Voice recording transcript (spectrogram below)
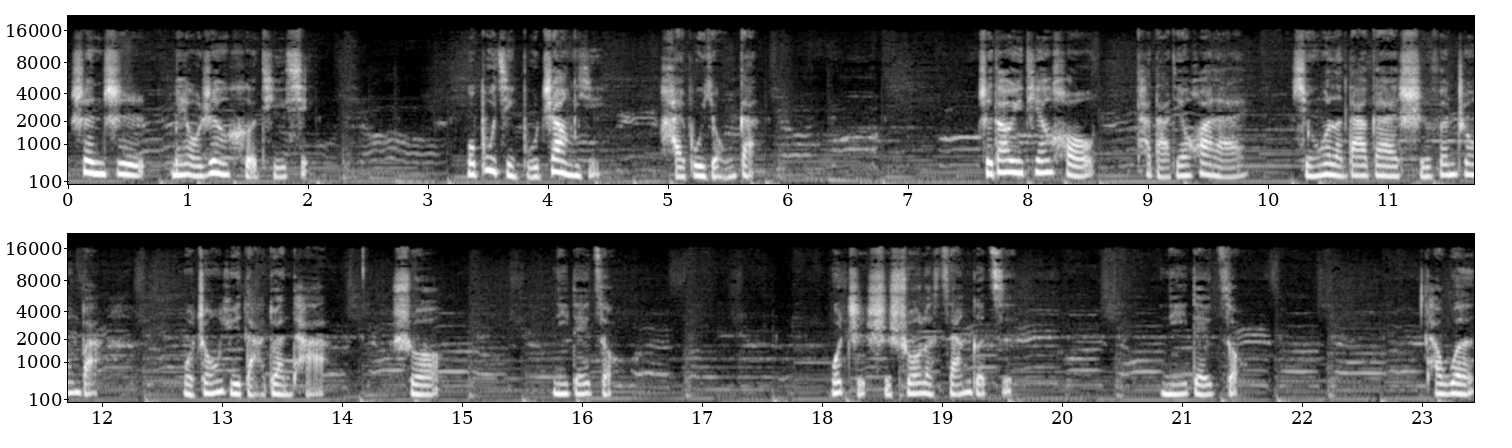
甚至没有任何提醒。我不仅不仗义，还不勇敢。直到一天后，他打电话来，询问了大概十分钟吧，我终于打断他，说：“你得走。”我只是说了三个字：“你得走。”他问。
